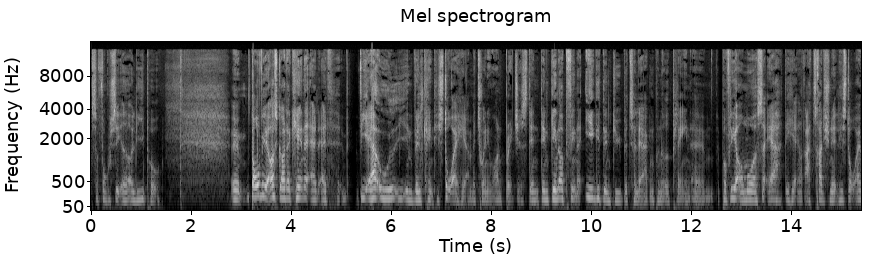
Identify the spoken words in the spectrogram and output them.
så fokuseret og lige på. Øh, Øh, dog vil jeg også godt erkende, at, at vi er ude i en velkendt historie her med 21 Bridges. Den, den genopfinder ikke den dybe tallerken på noget plan. Øh, på flere områder så er det her en ret traditionel historie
